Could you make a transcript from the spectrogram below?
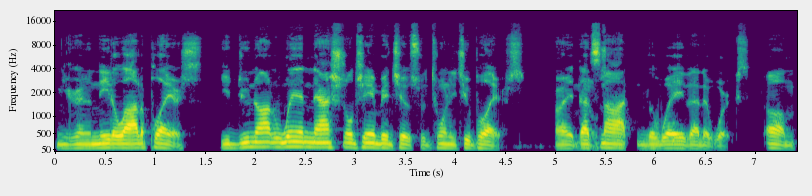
You're going to need a lot of players. You do not win national championships with 22 players. All right, that's sir. not the way that it works. Um,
